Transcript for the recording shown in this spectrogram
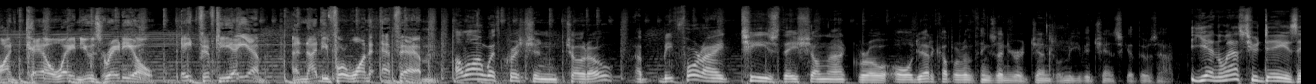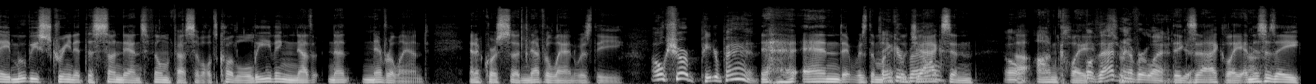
on KOA News Radio, 850 AM and 94.1 FM. Along with Christian Toto, uh, before I tease They Shall Not Grow Old, you had a couple of other things on your agenda. Let me give you a chance to get those out. Yeah, in the last few days, a movie screened at the Sundance Film Festival. It's called Leaving Nether- Ne- Neverland, and of course, uh, Neverland was the Oh, sure, Peter Pan. and it was the Michael Tinkerbell? Jackson uh, enclave. Oh, that sort of- Neverland, yeah. Exactly. And this is a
